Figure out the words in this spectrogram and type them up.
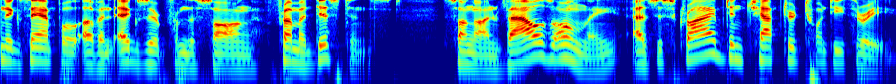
an example of an excerpt from the song From a Distance, sung on vowels only, as described in chapter 23.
